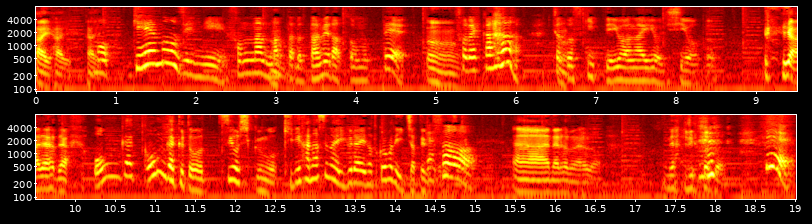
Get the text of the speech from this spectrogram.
はいはいはい。もう芸能人にそんなんなったらダメだと思って、うんうん。それからちょっと好きって言わないようにしようと、いや、だから、音楽、音楽と剛君を切り離せないぐらいのところまで行っちゃってるってことですね。そう。ああ、なるほど、なるほど。なるほ で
